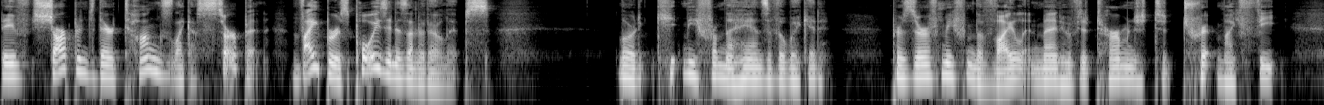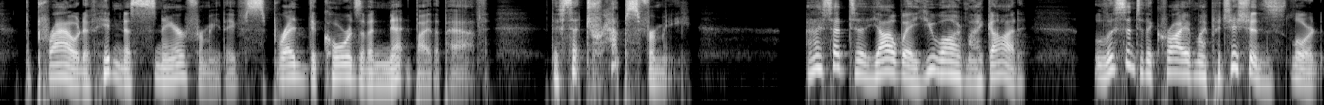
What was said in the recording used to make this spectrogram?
They've sharpened their tongues like a serpent. Viper's poison is under their lips. Lord, keep me from the hands of the wicked. Preserve me from the violent men who've determined to trip my feet. The proud have hidden a snare for me. They've spread the cords of a net by the path. They've set traps for me. And I said to Yahweh, You are my God. Listen to the cry of my petitions, Lord.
